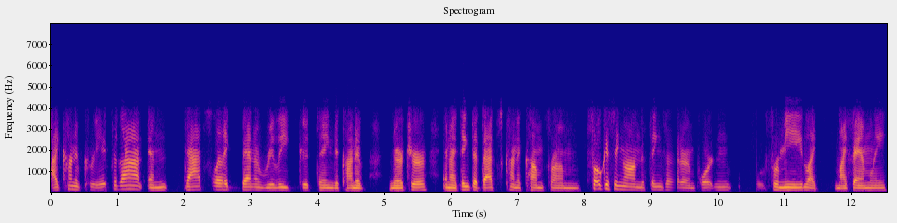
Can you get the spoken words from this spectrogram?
I kind of create for that. And that's like been a really good thing to kind of nurture. And I think that that's kind of come from focusing on the things that are important for me, like my family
